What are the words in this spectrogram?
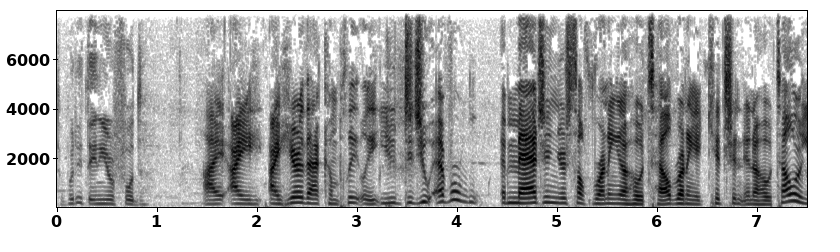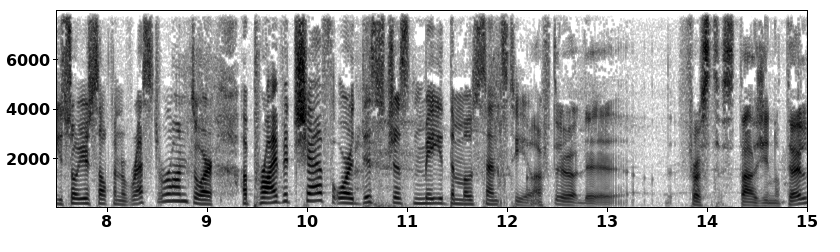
to put it in your food. I, I, I hear that completely. You did you ever imagine yourself running a hotel, running a kitchen in a hotel, or you saw yourself in a restaurant or a private chef, or this just made the most sense to you? After the, the first stage in hotel,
